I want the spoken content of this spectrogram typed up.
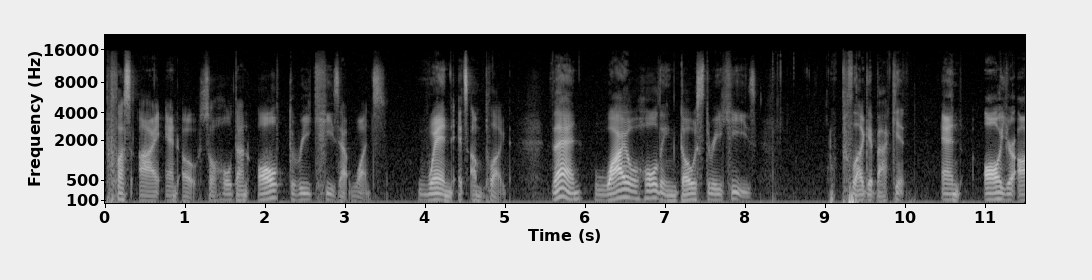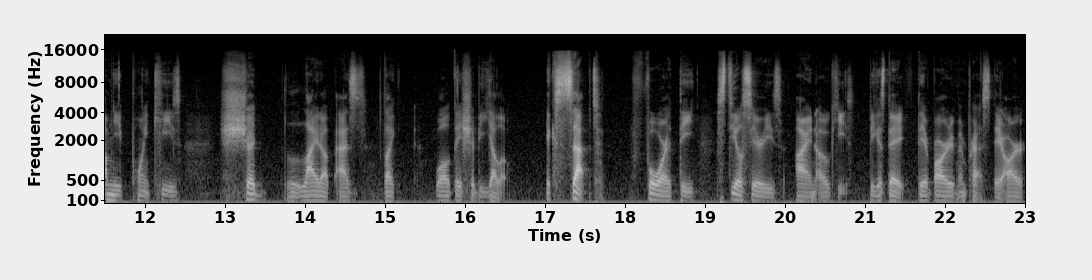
plus I and O. So hold down all three keys at once when it's unplugged. Then, while holding those three keys, plug it back in. And all your OmniPoint keys should light up as like well they should be yellow except for the steel series I and O keys because they they've already been pressed. They are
